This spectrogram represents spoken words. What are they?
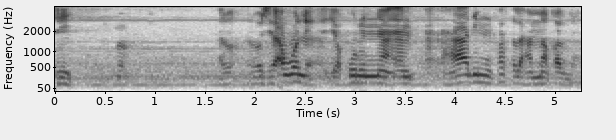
إي. الوجه الأول يقول إن أن هذه منفصلة عما قبلها.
